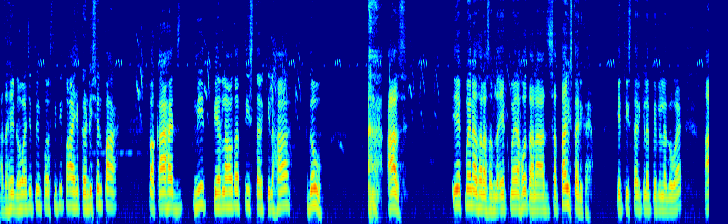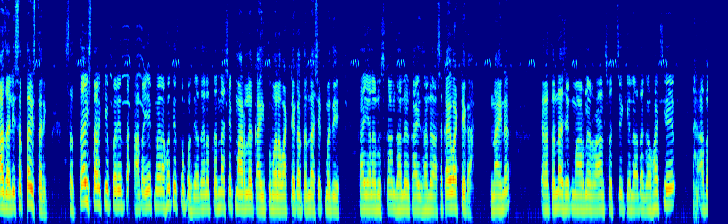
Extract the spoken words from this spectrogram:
आता हे गव्हाची तुम्ही परिस्थिती पहा हे कंडिशन पहा. पहा काय आहे. मी पेरला होता तीस तारखेला हा गहू. आज एक महिना झाला समजा. एक महिना होत आला. आज सत्तावीस तारीख आहे. हे तीस तारखेला पेरलेला गहू आहे. आज आली सत्तावीस तारीख. सत्तावीस तारखेपर्यंत आता एक महिना होतेच कंपल्सरी आता याला तणनाशक मारलं काही तुम्हाला वाटते का तणनाशकमध्ये काही याला नुकसान झालं काय झालं असं काही वाटते का? नाही ना? त्याला तणनाशक मारलं रान स्वच्छ केलं. आता गव्हाचे आता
